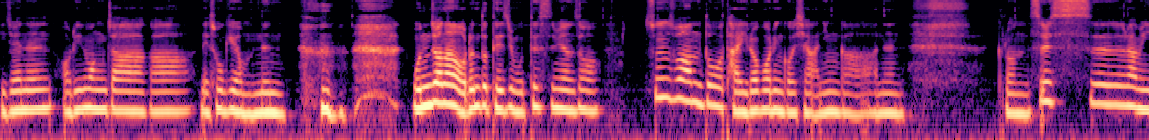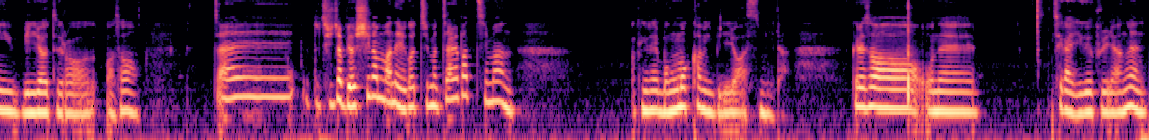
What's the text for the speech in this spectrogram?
이제는 어린 왕자가 내 속에 없는 온전한 어른도 되지 못했으면서 순수함도 다 잃어버린 것이 아닌가 하는 그런 쓸쓸함이 밀려들어와서 짤 진짜 몇 시간 만에 읽었지만 짧았지만 굉장히 먹먹함이 밀려왔습니다. 그래서 오늘 제가 읽을 분량은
